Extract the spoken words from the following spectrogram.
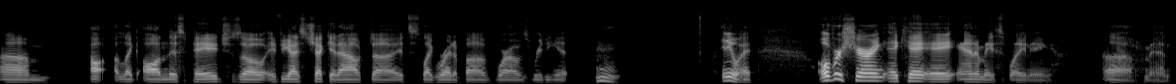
um, uh, like on this page. So if you guys check it out, uh, it's like right above where I was reading it. anyway, Oversharing, aka anime splaining. Oh man.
